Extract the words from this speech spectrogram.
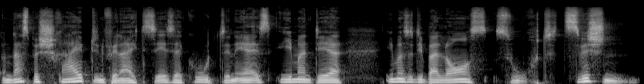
Und das beschreibt ihn vielleicht sehr, sehr gut, denn er ist jemand, der immer so die Balance sucht zwischen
